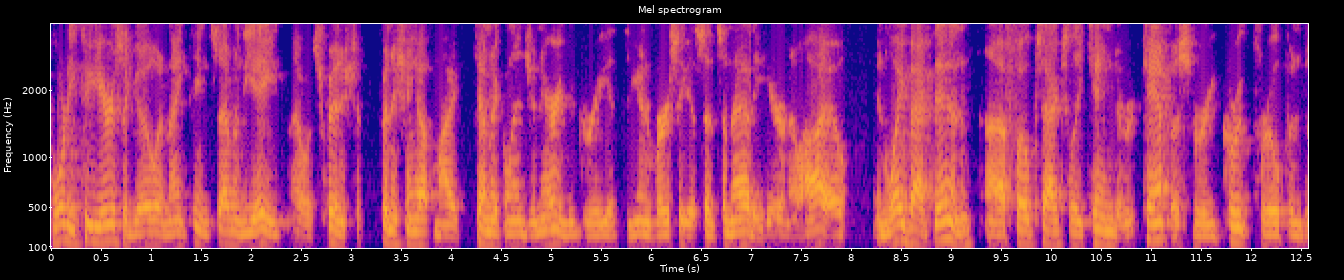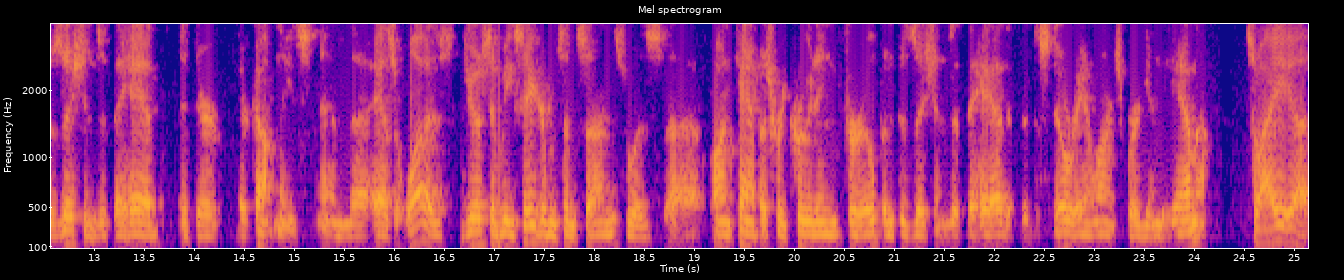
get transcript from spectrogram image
42 years ago in 1978, I was finish, finishing up my chemical engineering degree at the University of Cincinnati here in Ohio. And way back then, uh, folks actually came to campus to recruit for open positions that they had at their, their companies. And uh, as it was, Joseph V. Seagram's and Sons was uh, on campus recruiting for open positions that they had at the distillery in Lawrenceburg, Indiana. So I uh,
